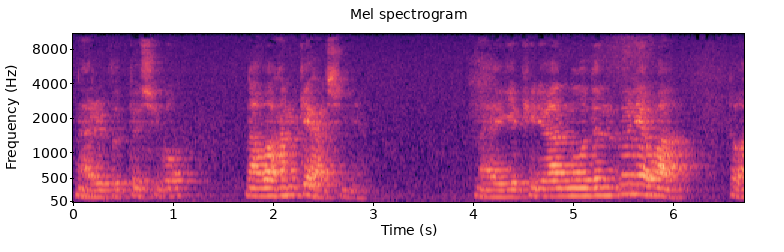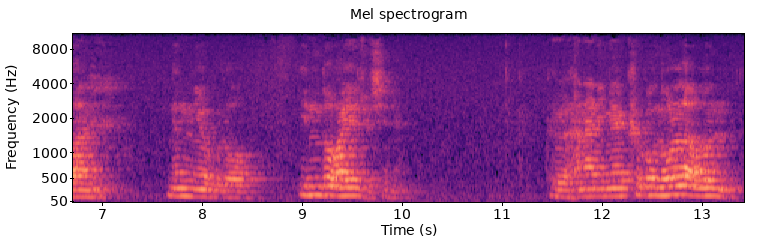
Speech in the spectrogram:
나를 붙드시고 나와 함께 하시며 나에게 필요한 모든 은혜와 또한 능력으로 인도하여 주시는 그 하나님의 크고 놀라운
